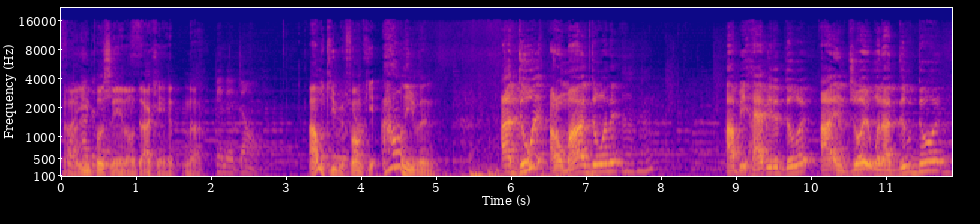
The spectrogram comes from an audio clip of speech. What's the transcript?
for Nah, other eat pussy ain't no. I can't. Nah. and it don't. I'm gonna keep it funky. I don't even. I do it. I don't mind doing it. Mm-hmm. I'll be happy to do it. I enjoy it when I do do it.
